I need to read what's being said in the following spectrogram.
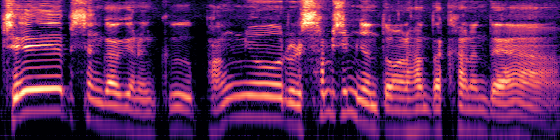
제 생각에는 그 방류를 30년 동안 한다 하는데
